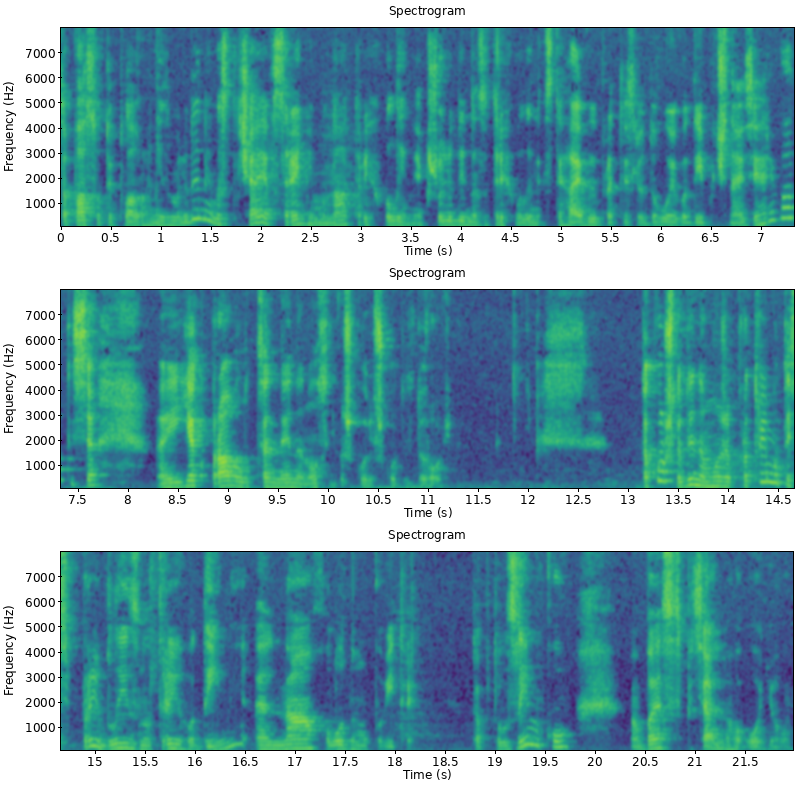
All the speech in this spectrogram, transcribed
Запасу тепла організму людини вистачає в середньому на 3 хвилини. Якщо людина за 3 хвилини встигає вибрати з льодової води і починає зігріватися, е, як правило, це не наносить важкої шкоди здоров'ю. Також людина може протриматись приблизно 3 години е, на холодному повітрі, тобто взимку без спеціального одягу.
